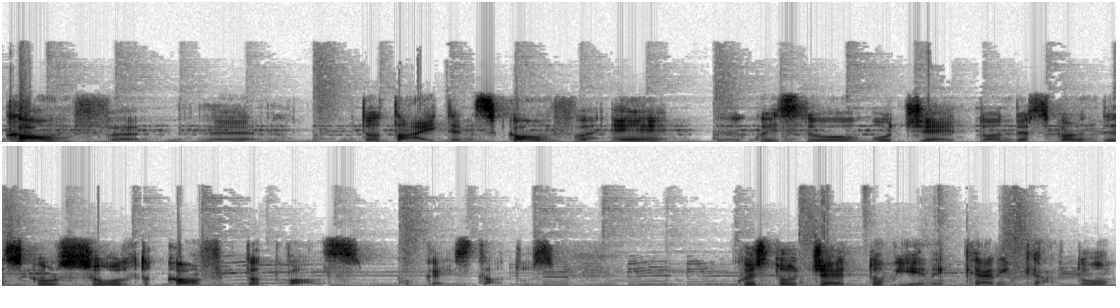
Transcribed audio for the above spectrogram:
Conf eh, è eh, questo oggetto underscore underscore salt conf.vals ok status. Questo oggetto viene caricato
